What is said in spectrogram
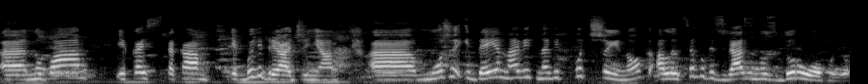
е, нова. Якась така, якби відрядження, може ідея навіть на відпочинок, але це буде зв'язано з дорогою.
